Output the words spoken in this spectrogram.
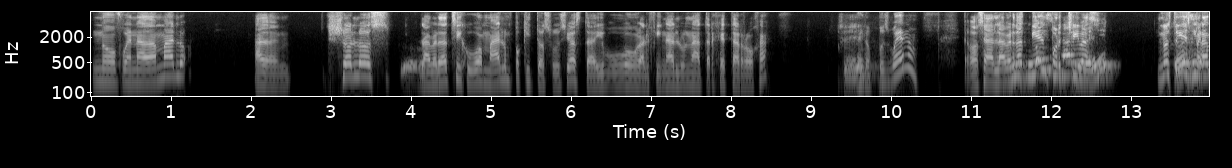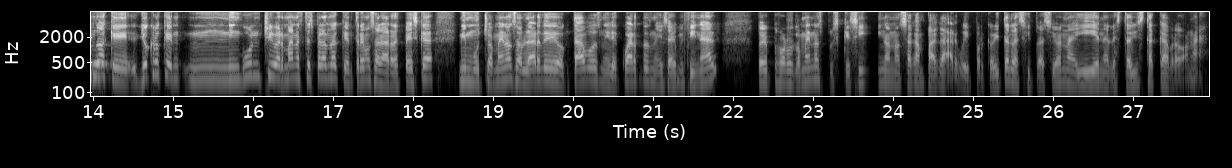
no fue nada malo. Cholos, la verdad sí jugó mal, un poquito sucio, hasta ahí hubo al final una tarjeta roja. Sí. Pero pues bueno, o sea, la verdad, bien por Chivas. ¿eh? No estoy esperando a que, yo creo que ningún chivo hermano está esperando a que entremos a la repesca, ni mucho menos hablar de octavos, ni de cuartos, ni de semifinal, pero por lo menos pues que sí no nos hagan pagar, güey, porque ahorita la situación ahí en el estadio está cabrona.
